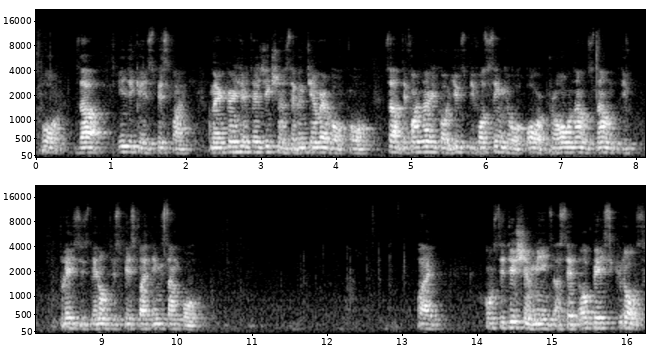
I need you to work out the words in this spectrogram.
4. The indicate specify. American Heritage Dictionary 17 available. 4. The define article used before single or pronouns noun phrases denote to specify things unquote. 5. Constitution means a set of basic laws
